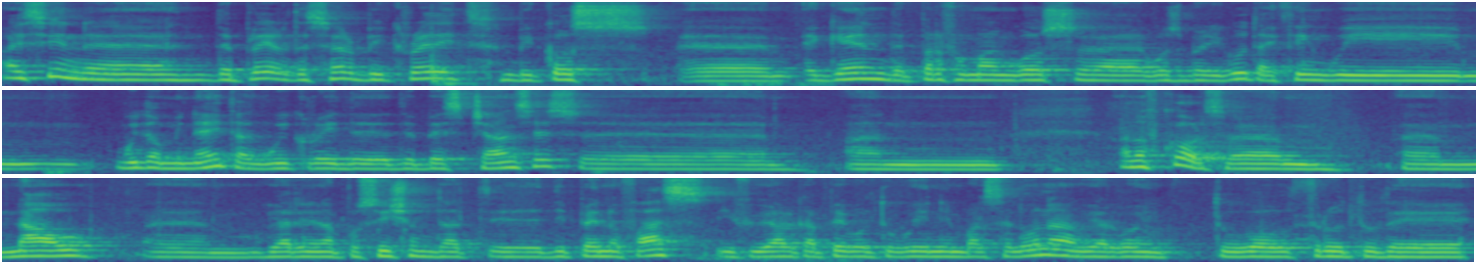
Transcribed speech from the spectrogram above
I think uh, the player deserve big credit because uh, again the performance was uh, was very good. I think we we dominate and we create the, the best chances, uh, and and of course. Um, now um, we are in a position that uh, depends of us. If we are capable to win in Barcelona, we are going to go through to the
